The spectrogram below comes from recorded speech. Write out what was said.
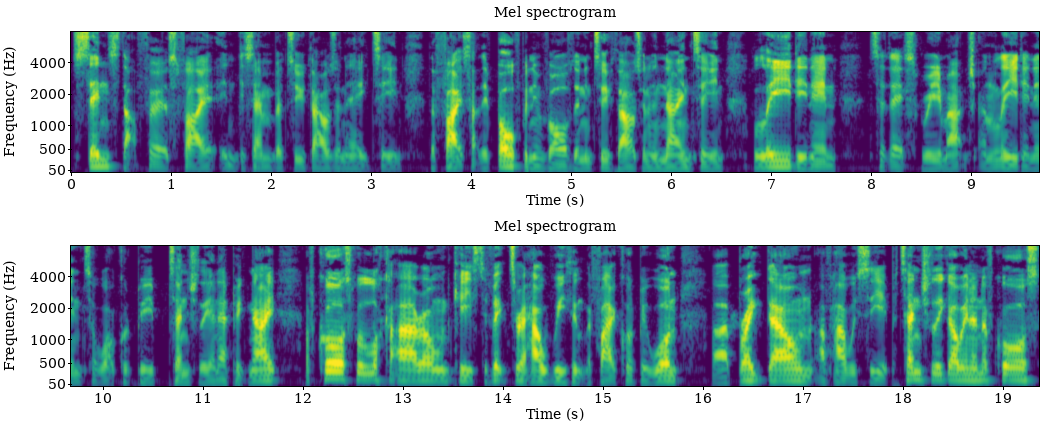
since that first fight in December 2018, the fights that they've both been involved in in 2019, leading in to this rematch and leading into what could be potentially an epic night. Of course, we'll look at our own keys to victory, how we think the fight could be won, a breakdown of how we see it potentially going, and of course,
